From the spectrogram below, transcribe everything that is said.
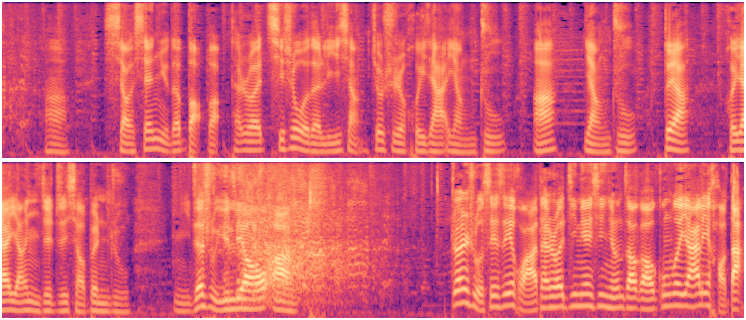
啊，小仙女的宝宝，他说：“其实我的理想就是回家养猪啊，养猪。对啊，回家养你这只小笨猪，你这属于撩啊。”专属 C C 华，他说今天心情糟糕，工作压力好大，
